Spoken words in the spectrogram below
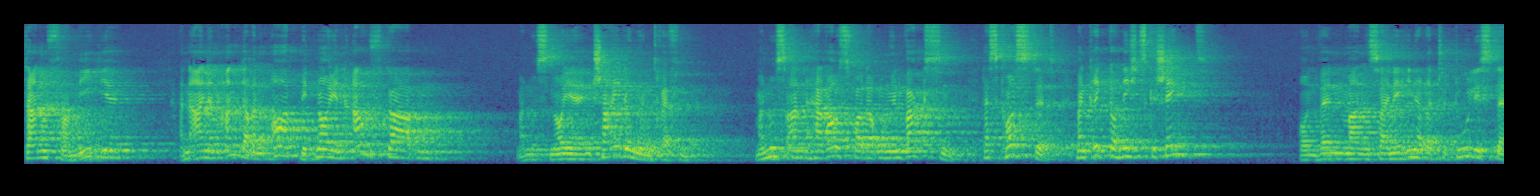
dann Familie, an einem anderen Ort mit neuen Aufgaben. Man muss neue Entscheidungen treffen. Man muss an Herausforderungen wachsen. Das kostet. Man kriegt doch nichts geschenkt. Und wenn man seine innere To-Do-Liste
